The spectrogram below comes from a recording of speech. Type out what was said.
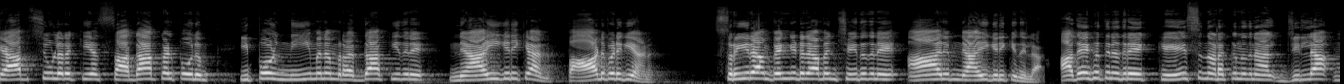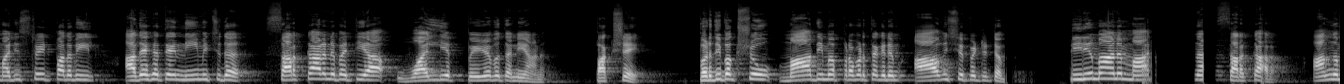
ക്യാപ്സ്യൂൾ ഇറക്കിയ സഖാക്കൾ പോലും ഇപ്പോൾ നിയമനം റദ്ദാക്കിയതിനെ ന്യായീകരിക്കാൻ പാടുപെടുകയാണ്. ശ്രീറാം വെങ്കിട്ടരാമൻ ചെയ്തതിനെ ആരും ന്യായീകരിക്കുന്നില്ല. അദ്ദേഹത്തിനെതിരെ കേസ് നടക്കുന്നതിനാൽ ജില്ലാ മജിസ്ട്രേറ്റ് പദവിയിൽ അദ്ദേഹത്തെ നിയമിച്ചത് സർക്കാരിന് പറ്റിയ വലിയ പിഴവ് തന്നെയാണ്. പക്ഷേ പ്രതിപക്ഷവും മാധ്യമ പ്രവർത്തകരും ആവശ്യപ്പെട്ടിട്ടും തീരുമാനം മാറ്റുന്ന സർക്കാർ അങ്ങ്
